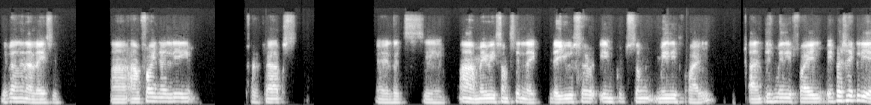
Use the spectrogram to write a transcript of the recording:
we can analyze it. Uh, and finally, perhaps, uh, let's see, ah, maybe something like the user inputs some MIDI file, and this MIDI file is basically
